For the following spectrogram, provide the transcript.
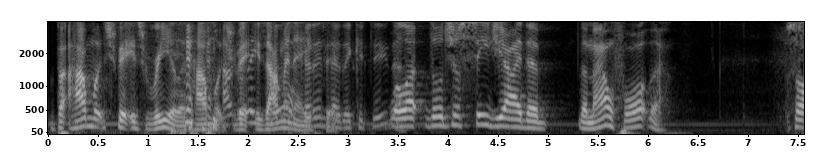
But how much of it is real and how much How of it is it they talk? I didn't know animated? they could do that. Well, uh, they'll just CGI the the mouth, won't they? so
